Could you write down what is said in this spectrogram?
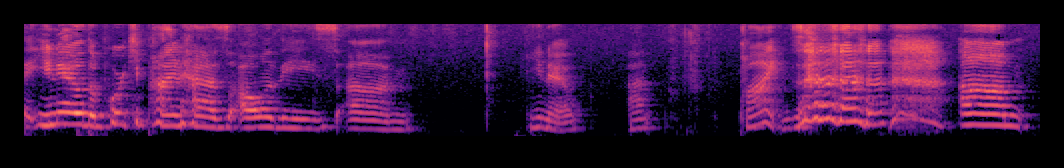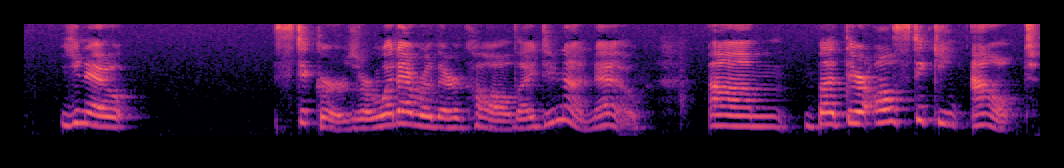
you know, the porcupine has all of these, um, you know, uh, pines. um, you know, stickers or whatever they're called. I do not know. Um, but they're all sticking out,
